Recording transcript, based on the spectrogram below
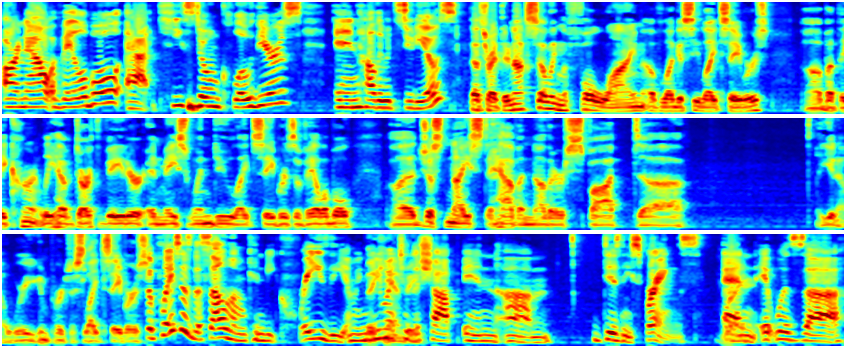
are now available at Keystone Clothiers in Hollywood Studios. That's right. They're not selling the full line of Legacy lightsabers, uh, but they currently have Darth Vader and Mace Windu lightsabers available. Uh, just nice to have another spot, uh, you know, where you can purchase lightsabers. The places that sell them can be crazy. I mean, They we went to be. the shop in um, Disney Springs, and it was uh,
